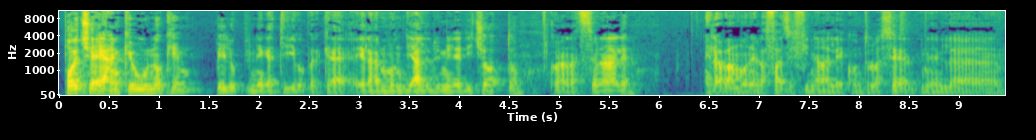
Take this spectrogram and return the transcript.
Poi c'è anche uno che è un pelo più negativo perché era il mondiale 2018 con la nazionale eravamo nella fase finale contro la Serbia, nel,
